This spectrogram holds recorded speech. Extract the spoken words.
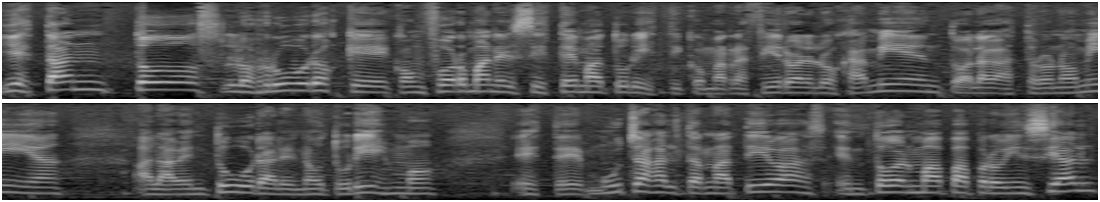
y están todos los rubros que conforman el sistema turístico. Me refiero al alojamiento, a la gastronomía, a la aventura, al enoturismo. Este, muchas alternativas en todo el mapa provincial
